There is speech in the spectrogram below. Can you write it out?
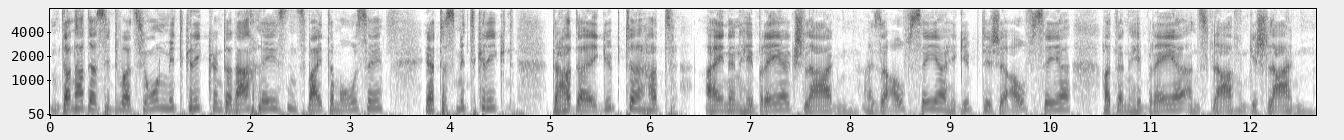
Und dann hat er Situation mitgekriegt, könnt ihr nachlesen, 2. Mose. Er hat das mitgekriegt, da hat der Ägypter hat einen Hebräer geschlagen. Also Aufseher, ägyptischer Aufseher, hat einen Hebräer, einen Sklaven geschlagen.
